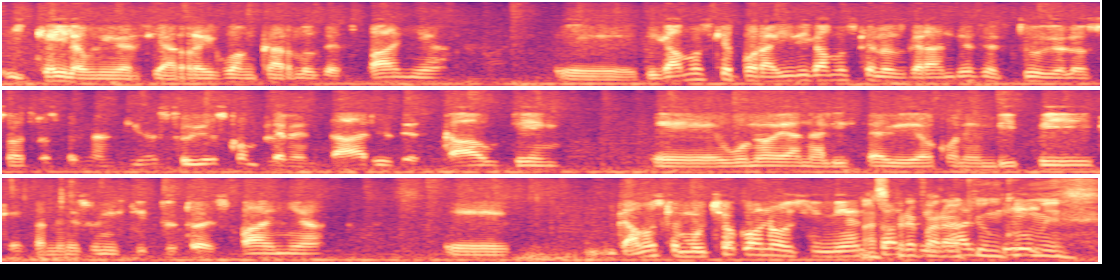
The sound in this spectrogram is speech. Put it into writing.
y que y la Universidad Rey Juan Carlos de España. Eh, digamos que por ahí, digamos que los grandes estudios, los otros pues han sido estudios complementarios de scouting, eh, uno de analista de video con MVP, que también es un instituto de España. Eh, digamos que mucho conocimiento. Más preparado que un sí. cumis.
